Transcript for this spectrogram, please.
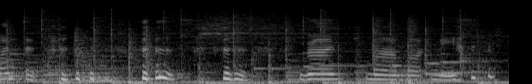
Wanted. Grandma bought me.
